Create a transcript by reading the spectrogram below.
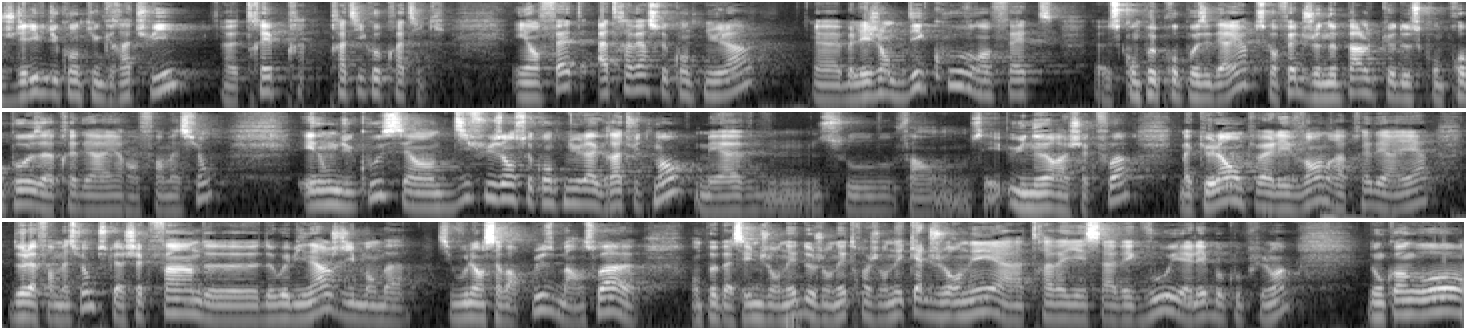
je délivre du contenu gratuit, très pratico-pratique. Et en fait, à travers ce contenu-là, euh, bah, les gens découvrent en fait euh, ce qu'on peut proposer derrière, parce qu'en fait je ne parle que de ce qu'on propose après derrière en formation. Et donc du coup c'est en diffusant ce contenu-là gratuitement, mais c'est une heure à chaque fois, bah, que là on peut aller vendre après derrière de la formation, parce qu'à chaque fin de, de, webinaire je dis bon bah si vous voulez en savoir plus, bah, en soi euh, on peut passer une journée, deux journées, trois journées, quatre journées à travailler ça avec vous et aller beaucoup plus loin. Donc en gros,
